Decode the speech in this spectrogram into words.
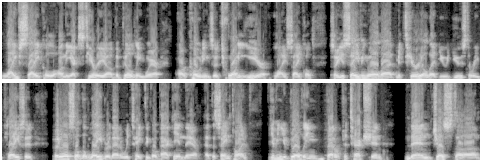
life cycle on the exterior of the building, where our coatings are 20 year life cycle. So you're saving all that material that you would use to replace it but also the labor that it would take to go back in there. At the same time, giving your building better protection than just uh,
